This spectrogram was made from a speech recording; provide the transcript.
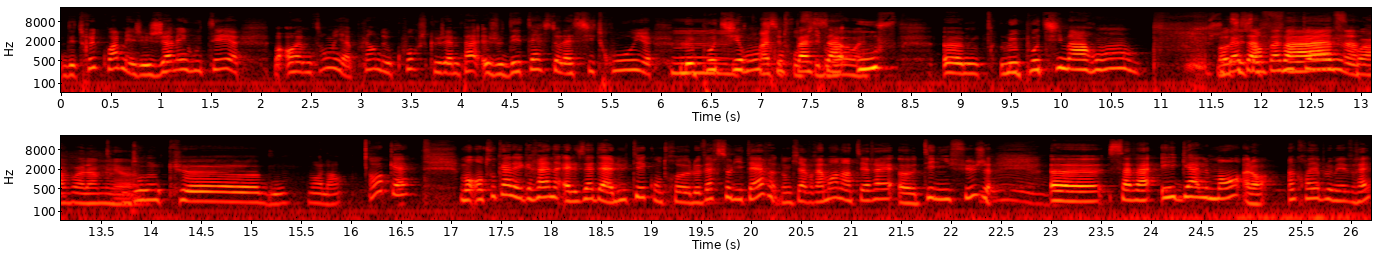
des trucs, quoi. Mais j'ai jamais goûté. Bon, en même temps, il y a plein de courges que j'aime pas. Je déteste la citrouille, le Hmm. potiron, Ouais, je trouve pas ça ouais. ouf. Euh, le potimarron, pff, je suis Bon, pas sa fan. quoi, voilà, mais euh, Donc, bon, voilà. Ok. Bon, en tout cas, les graines, elles aident à lutter contre le ver solitaire, donc il y a vraiment un intérêt euh, ténifuge. Euh, ça va également, alors incroyable mais vrai,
